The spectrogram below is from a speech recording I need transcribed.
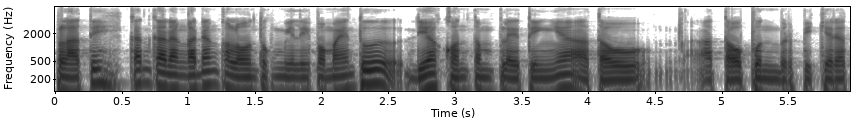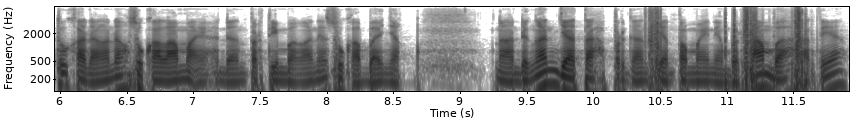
pelatih kan kadang-kadang kalau untuk milih pemain tuh dia contemplatingnya atau ataupun berpikirnya tuh kadang-kadang suka lama ya dan pertimbangannya suka banyak. Nah dengan jatah pergantian pemain yang bertambah artinya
